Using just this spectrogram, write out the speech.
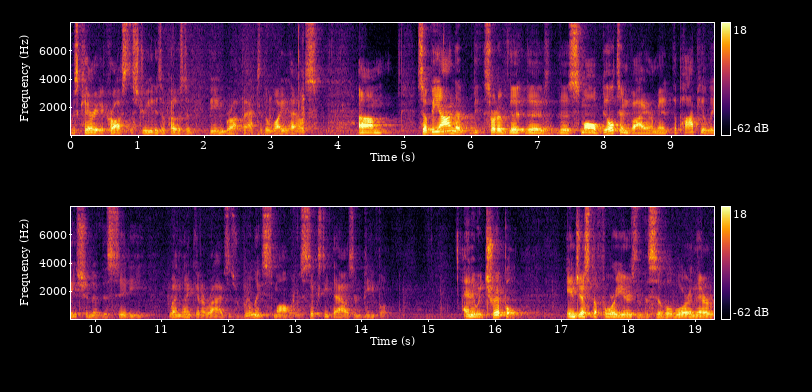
was carried across the street as opposed to being brought back to the White House. Um, so beyond the sort of the, the, the, small built environment, the population of the city when Lincoln arrives is really small. It was 60,000 people. And it would triple in just the four years of the Civil War. And there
